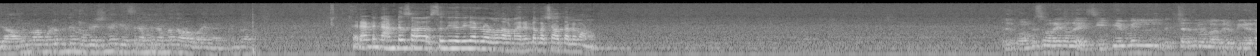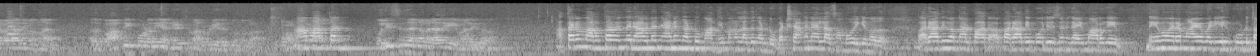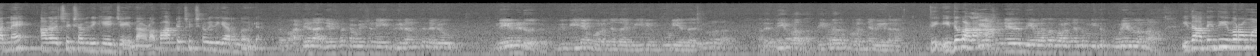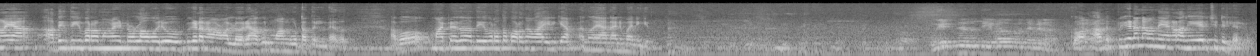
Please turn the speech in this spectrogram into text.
രാഹുൽ മാങ്കൂട്ടത്തിന്റെ മുകേഷിന്റെ കേസ് രണ്ട് രണ്ടെന്നാണോ പറയുന്നത്? രണ്ടും രണ്ട് സ്ഥിതിഗതികളിലുള്ളതാണ്. രണ്ട് പശ്ചാത്തലമാണോ. കോൺഗ്രസ് പറയുന്നത് സി പി എമ്മിൽ ഇത്തരത്തിലുള്ള ഒരു പീഡന പരാതി വന്നാൽ അത് പാർട്ടി കോടതി അന്വേഷിച്ച് നടപടിയെടുക്കും എന്നുള്ളതാണ്. കോൺഗ്രസ് ആ വാർത്ത- പോലീസിന് തന്നെ പരാതി കൈമാറിയതാണ്. അത്തരം വാർത്ത ഇന്ന് രാവിലെ ഞാനും കണ്ടു മാധ്യമങ്ങളിൽ അത് കണ്ടു. പക്ഷെ അങ്ങനെയല്ല സംഭവിക്കുന്നത്. പരാതി വന്നാൽ പരാതി പോലീസിന് കൈമാറുകയും നിയമപരമായ വഴിയിൽ കൂടി തന്നെ അത് ശിക്ഷ വിധിക്കുകയും ചെയ്യുന്നതാണ്. പാർട്ടി ശിക്ഷ വിധിക്കാറൊന്നുമില്ല. പാർട്ടിയുടെ അന്വേഷണ കമ്മീഷൻ ഈ പീഡനത്തിന്റെ ഒരു ഗ്രേഡ് ഇടുമല്ലോ? വീര്യം കുറഞ്ഞത് വീര്യം കൂടിയത്? അതെ തീവ്രത തീവ്രത കുറഞ്ഞ പീഡനം. ഇത് ഇത് അതിതീവ്രമായ അതിതീവ്രമായിട്ടുള്ള ഒരു പീഡനമാണല്ലോ രാഹുൽ മാങ്കൂട്ടത്തിന്റെത് അപ്പോൾ മറ്റേത് തീവ്രത കുറഞ്ഞതായിരിക്കാം എന്ന് ഞാൻ അനുമാനിക്കുന്നു അത് പീഡനമെന്ന് ഞങ്ങൾ അംഗീകരിച്ചിട്ടില്ലല്ലോ.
